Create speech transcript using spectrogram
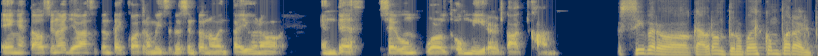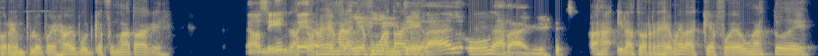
En Estados Unidos llevan 74.791 and death, según worldometer.com. Sí, pero cabrón, tú no puedes comparar, por ejemplo, Pearl Harbor, que fue un ataque. No, y sí, las pero Torres Gemelas, que fue un ataque. Un ataque. Ajá, y las Torres Gemelas, que fue un acto de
